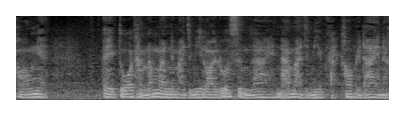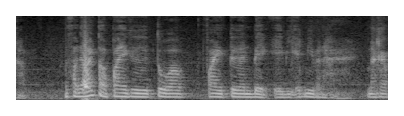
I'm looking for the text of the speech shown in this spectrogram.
ท้องเนี่ยไอตัวถังน้ำมันเนี่ยอาจจะมีรอยรั่วซึมได้ น้ำอาจจะมีโอกาสเข้าไปได้นะครับ สัญลักษณ์ต่อไปคือตัวไฟเตือนเบรก ABS มีปัญหานะครับ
